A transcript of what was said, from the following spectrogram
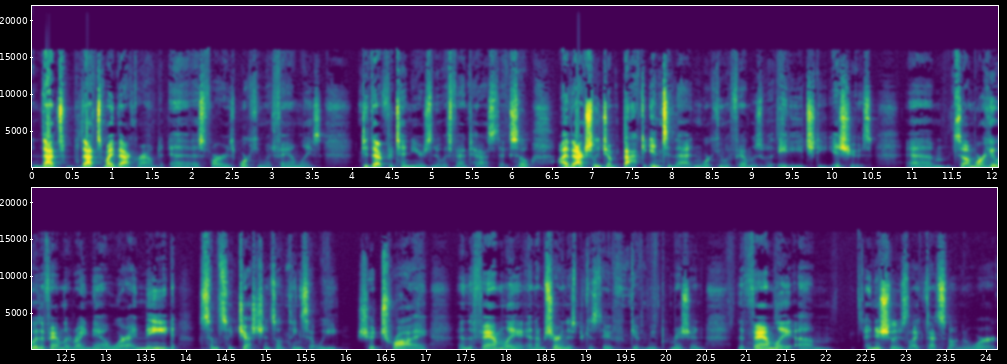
That's that's my background uh, as far as working with families did that for 10 years and it was fantastic. So I've actually jumped back into that and working with families with ADHD issues. Um, so I'm working with a family right now where I made some suggestions on things that we should try. And the family, and I'm sharing this because they've given me permission, the family um, initially was like, that's not going to work.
